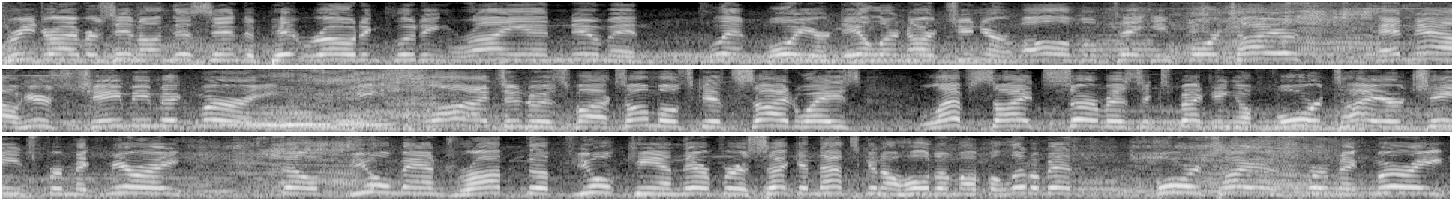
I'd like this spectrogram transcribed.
Three drivers in on this end of pit road, including Ryan Newman, Clint Bowyer, Dale Earnhardt Jr., all of them taking four tires. And now here's Jamie McMurray. He slides into his box, almost gets sideways. Left side service, expecting a four tire change for McMurray. The fuel man dropped the fuel can there for a second. That's going to hold him up a little bit. Four tires for McMurray.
